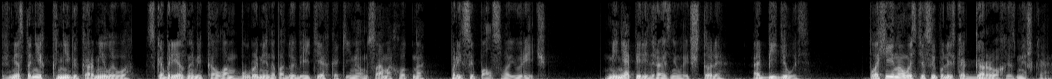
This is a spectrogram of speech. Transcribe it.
Вместо них книга кормила его скобрезными каламбурами наподобие тех, какими он сам охотно присыпал свою речь. «Меня передразнивает, что ли? Обиделась?» Плохие новости сыпались, как горох из мешка.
